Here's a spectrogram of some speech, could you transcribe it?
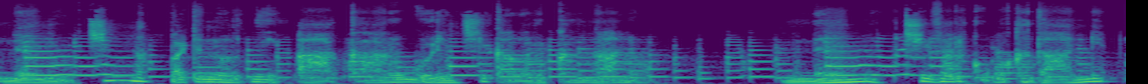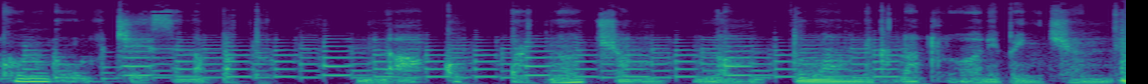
నేను చిన్నప్పటి నుండి ఆ కారు గురించి కలుగుకున్నాను నేను చివరకు ఒకదాన్ని కొనుగోలు చేసినప్పుడు నాకు ప్రపంచం నాతో అనిపించింది.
